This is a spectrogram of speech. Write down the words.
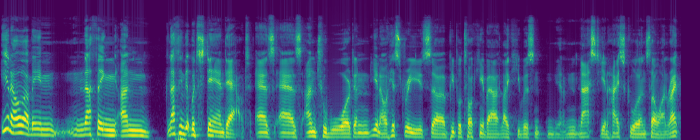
You know, I mean, nothing un nothing that would stand out as as untoward. And you know history is uh, people talking about like he was you know, nasty in high school and so on right?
